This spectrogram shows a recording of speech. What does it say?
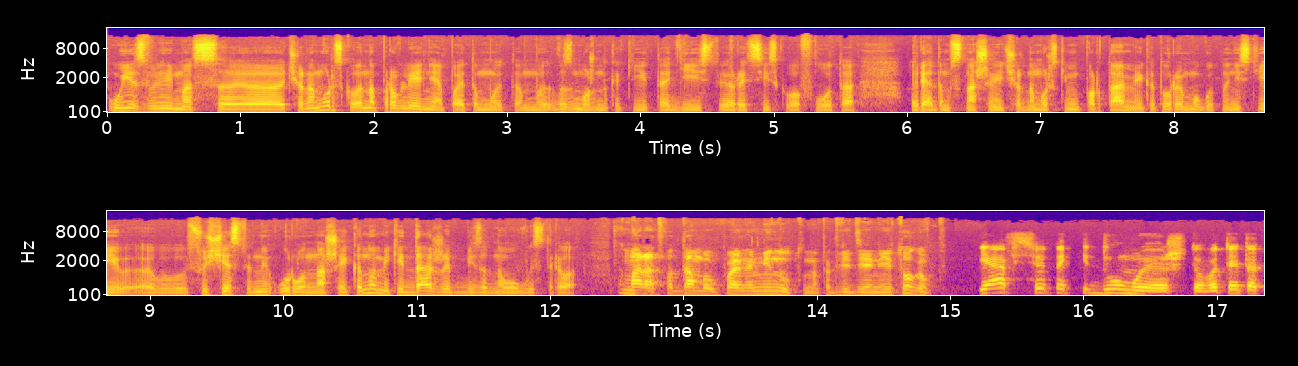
уязвима с э, Черноморского направления, поэтому это, возможно, какие-то действия российского флота рядом с нашими черноморскими портами, которые могут нанести существенный урон нашей экономике даже без одного выстрела. Марат, вот дам буквально минуту на подведение итогов. Я все-таки думаю, что вот этот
